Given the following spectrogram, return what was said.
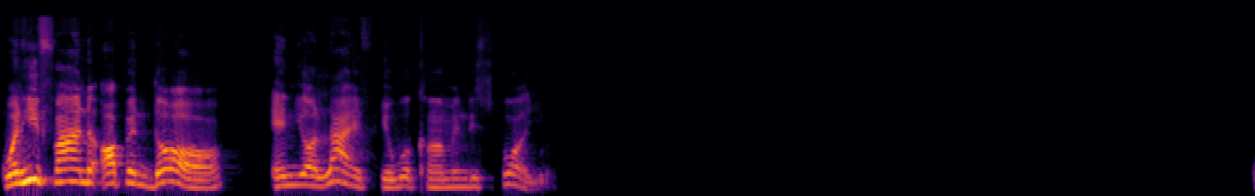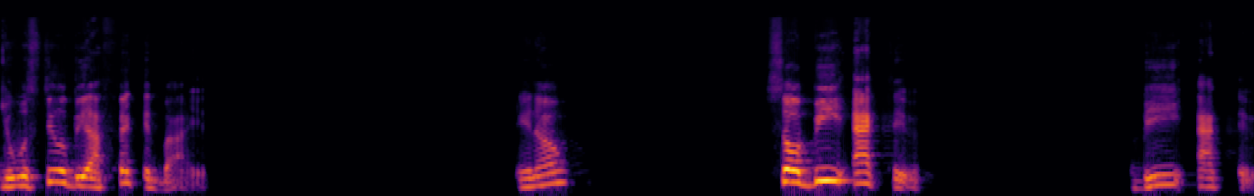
When he find the open door in your life, he will come and destroy you. You will still be affected by it. You know? So be active. Be active.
